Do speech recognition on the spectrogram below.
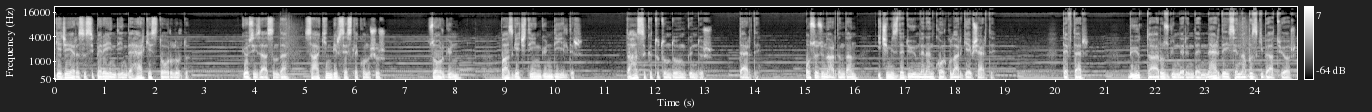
gece yarısı sipere indiğinde herkes doğrulurdu. Göz hizasında sakin bir sesle konuşur. Zor gün, vazgeçtiğin gün değildir. Daha sıkı tutunduğun gündür, derdi. O sözün ardından içimizde düğümlenen korkular gevşerdi. Defter, büyük taarruz günlerinde neredeyse nabız gibi atıyor.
